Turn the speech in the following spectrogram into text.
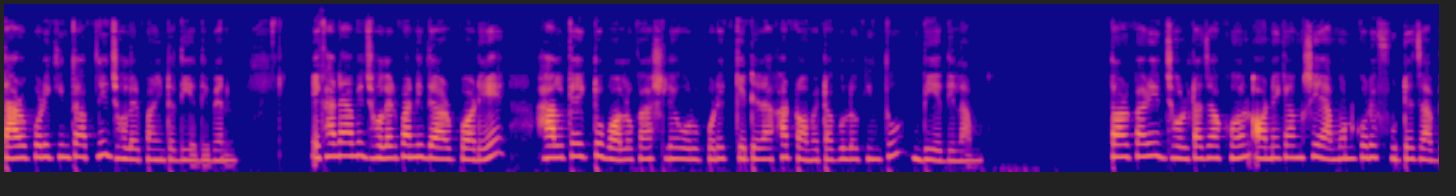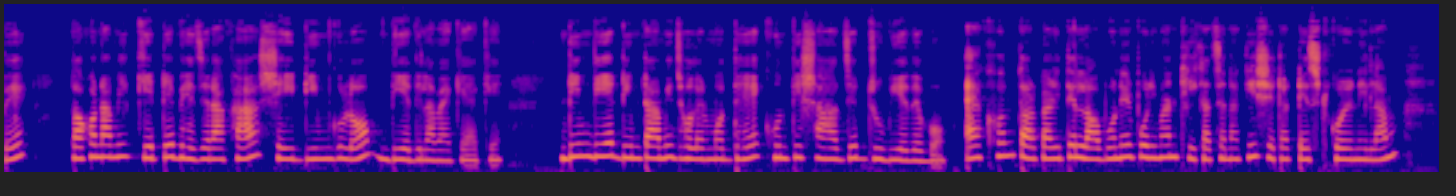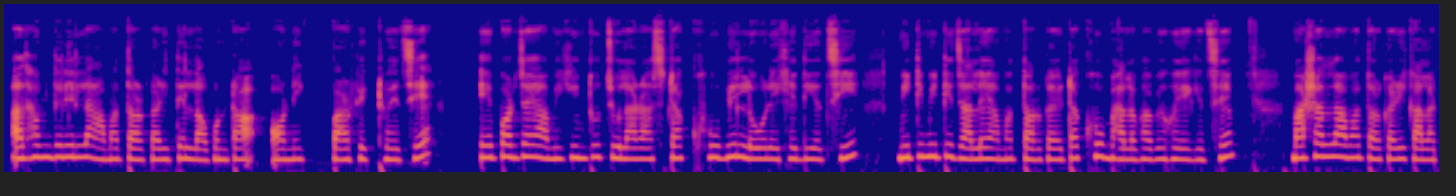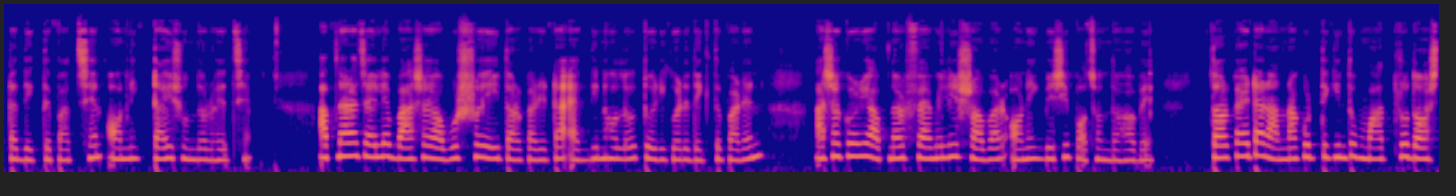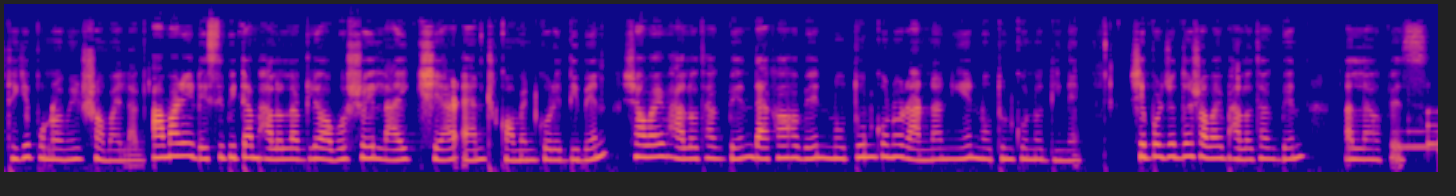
তার উপরে কিন্তু আপনি ঝোলের পানিটা দিয়ে দিবেন। এখানে আমি ঝোলের পানি দেওয়ার পরে হালকা একটু বলক আসলে ওর উপরে কেটে রাখা টমেটোগুলো কিন্তু দিয়ে দিলাম। তরকারির ঝোলটা যখন অনেকাংশে এমন করে ফুটে যাবে, তখন আমি কেটে ভেজে রাখা সেই ডিমগুলো দিয়ে দিলাম একে একে। ডিম দিয়ে ডিমটা আমি ঝোলের মধ্যে খুন্তির সাহায্যে ডুবিয়ে দেব। এখন তরকারিতে লবণের পরিমাণ ঠিক আছে নাকি সেটা টেস্ট করে নিলাম। আলহামদুলিল্লাহ, আমার তরকারিতে লবণটা অনেক পারফেক্ট হয়েছে। এ পর্যায়ে আমি কিন্তু চুলার আঁচটা খুবই লো রেখে দিয়েছি। মিটি মিটি জালে আমার তরকারিটা খুব ভালোভাবে হয়ে গেছে। মাসাল্লাহ আমার তরকারি কালারটা দেখতে পাচ্ছেন, অনেকটাই সুন্দর হয়েছে। আপনারা চাইলে বাসায় অবশ্যই এই তরকারিটা একদিন হলেও তৈরি করে দেখতে পারেন। আশা করি আপনার ফ্যামিলির সবার অনেক বেশি পছন্দ হবে। তরকারিটা রান্না করতে কিন্তু মাত্র দশ থেকে পনেরো মিনিট সময় লাগে। আমার এই রেসিপিটা ভালো লাগলে অবশ্যই লাইক শেয়ার অ্যান্ড কমেন্ট করে দিবেন। সবাই ভালো থাকবেন। দেখা হবে নতুন কোনো রান্না নিয়ে নতুন কোনো দিনে। সে পর্যন্ত সবাই ভালো থাকবেন। আল্লাহ হাফেজ।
